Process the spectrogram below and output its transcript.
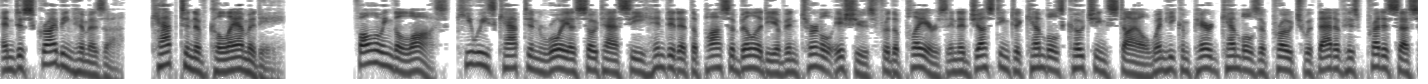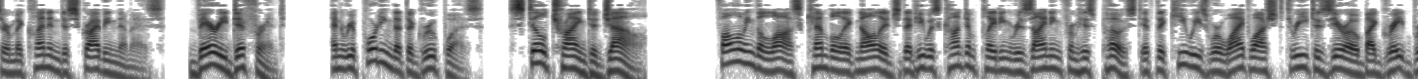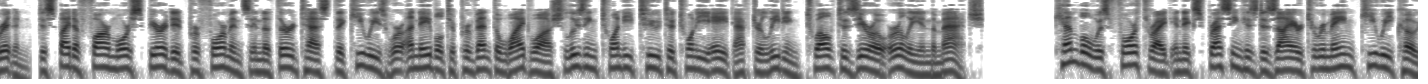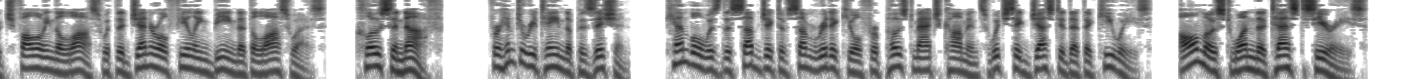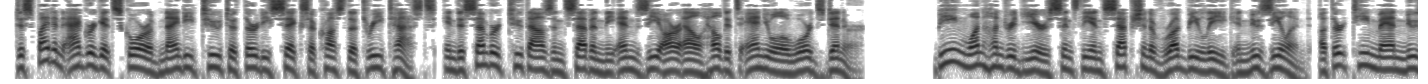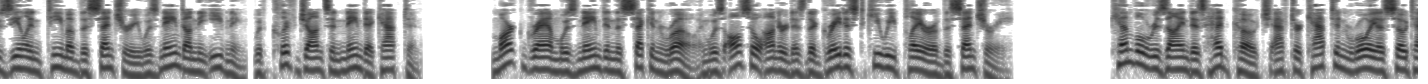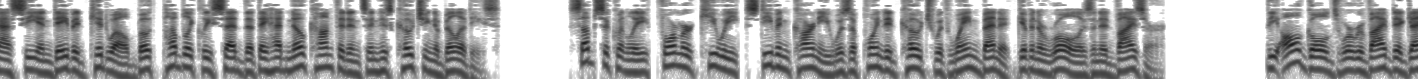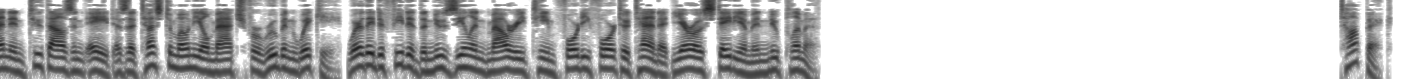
and describing him as a captain of calamity. Following the loss, Kiwis captain Roy Asotasi hinted at the possibility of internal issues for the players in adjusting to Kemble's coaching style when he compared Kemble's approach with that of his predecessor McLennan describing them as «very different» and reporting that the group was «still trying to gel». Following the loss Kemble acknowledged that he was contemplating resigning from his post if the Kiwis were whitewashed 3–0 by Great Britain. Despite a far more spirited performance in the third test the Kiwis were unable to prevent the whitewash losing 22–28 after leading 12–0 early in the match. Kemble was forthright in expressing his desire to remain Kiwi coach following the loss with the general feeling being that the loss was «close enough» for him to retain the position. Kemble was the subject of some ridicule for post-match comments which suggested that the Kiwis almost won the Test series. Despite an aggregate score of 92 to 36 across the three tests, in December 2007 the NZRL held its annual awards dinner. Being 100 years since the inception of rugby league in New Zealand, a 13-man New Zealand Team of the Century was named on the evening, with Cliff Johnson named at captain. Mark Graham was named in the second row and was also honoured as the greatest Kiwi player of the century. Kemble resigned as head coach after captain Roy Asotasi and David Kidwell both publicly said that they had no confidence in his coaching abilities. Subsequently, former Kiwi, Stephen Kearney was appointed coach with Wayne Bennett given a role as an advisor. The All Golds were revived again in 2008 as a testimonial match for Ruben Wiki, where they defeated the New Zealand Maori team 44–10 at Yarrow Stadium in New Plymouth.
